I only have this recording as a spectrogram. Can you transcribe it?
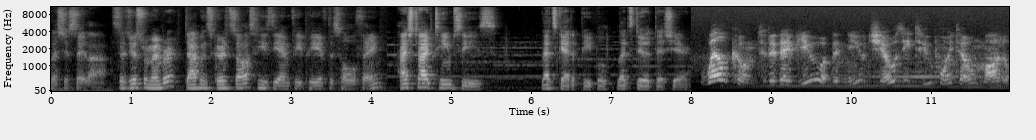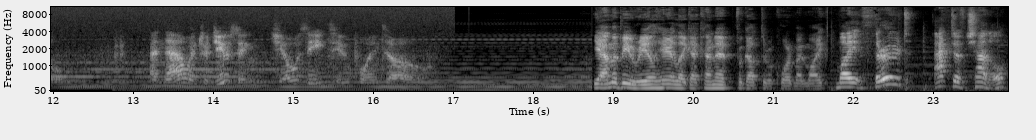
Let's just say that. So just remember, Dab and Skirt Sauce, he's the MVP of this whole thing. Hashtag Team Seas. Let's get it, people. Let's do it this year. Welcome to the debut of the new Josie 2.0 model. And now introducing Josie 2.0. Yeah, I'm gonna be real here. Like, I kind of forgot to record my mic. My third active channel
